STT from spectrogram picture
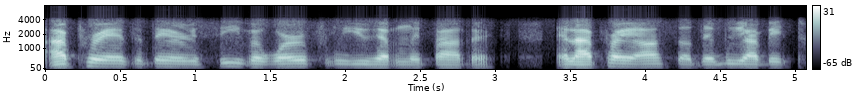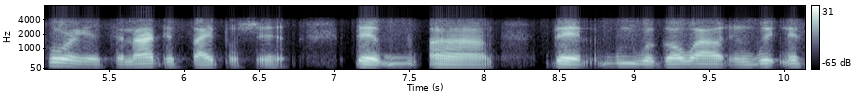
Our prayer is that they receive a word from you, Heavenly Father. And I pray also that we are victorious in our discipleship, that uh, that we will go out and witness,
